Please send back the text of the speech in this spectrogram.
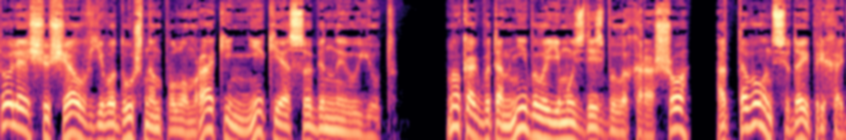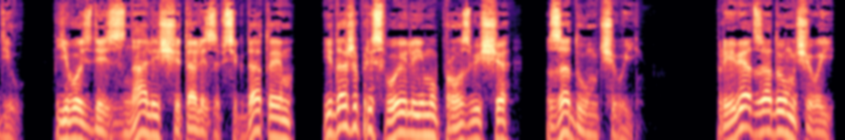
то ли ощущал в его душном полумраке некий особенный уют. Но как бы там ни было, ему здесь было хорошо, оттого он сюда и приходил. Его здесь знали, считали завсегдатаем и даже присвоили ему прозвище «Задумчивый». «Привет, Задумчивый!» —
